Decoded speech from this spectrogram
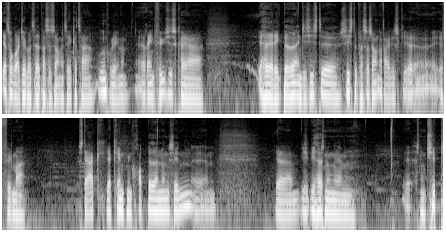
Jeg tror godt, jeg kunne have taget et par sæsoner til Katar uden problemer. Rent fysisk har jeg... Jeg havde jeg det ikke bedre end de sidste, sidste par sæsoner, faktisk. Jeg, jeg følte mig stærk. Jeg kendte min krop bedre end nogensinde. Øhm, jeg, vi, vi havde sådan nogle, øhm, øh, sådan nogle chip,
